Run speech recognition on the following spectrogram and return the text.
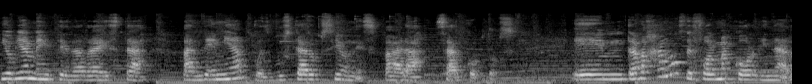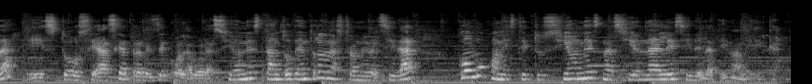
Y obviamente, dada esta pandemia, pues buscar opciones para SARS-CoV-2. Em, trabajamos de forma coordinada, esto se hace a través de colaboraciones tanto dentro de nuestra universidad como con instituciones nacionales y de Latinoamérica.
